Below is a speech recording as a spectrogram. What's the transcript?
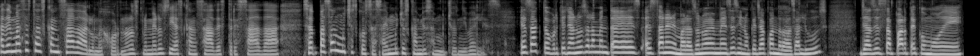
Además estás cansada a lo mejor, ¿no? Los primeros días cansada, estresada. O sea, pasan muchas cosas, hay muchos cambios a muchos niveles. Exacto, porque ya no solamente es estar en embarazo nueve meses, sino que ya cuando das a luz, ya es esta parte como de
